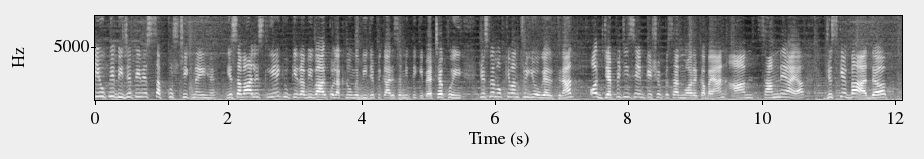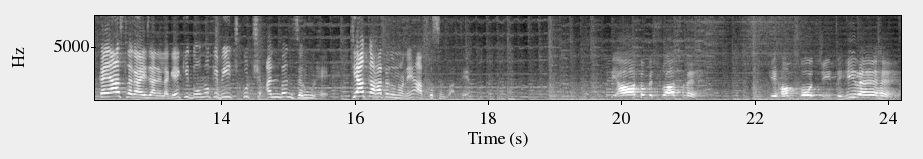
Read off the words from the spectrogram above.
यूपी बीजेपी में सब कुछ ठीक नहीं है। ये सवाल इसलिए क्योंकि रविवार को लखनऊ में बीजेपी कार्य समिति की बैठक हुई, जिसमें मुख्यमंत्री योगी आदित्यनाथ और डेप्यूटी सीएम केशव प्रसाद मौर्य का बयान आम सामने आया, जिसके बाद कयास लगाए जाने लगे कि दोनों के बीच कुछ अनबन ज़रूर है। क्या कहा था दोनों ने आपको सुनवाते हैं। आत्मविश्वास में कि हम तो जीत ही रहे हैं,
